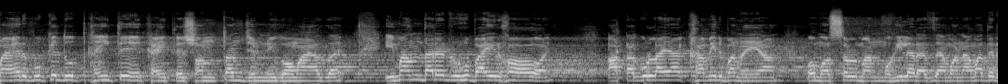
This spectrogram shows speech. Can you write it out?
মায়ের বুকে দুধ খাইতে খাইতে সন্তান যেমনি গমায়া যায়, ইমানদারের রুহ বাইর হয়, আটা গুলাইয়া, খামির বানাইয়া, ও মুসলমান মহিলারা যেমন আমাদের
